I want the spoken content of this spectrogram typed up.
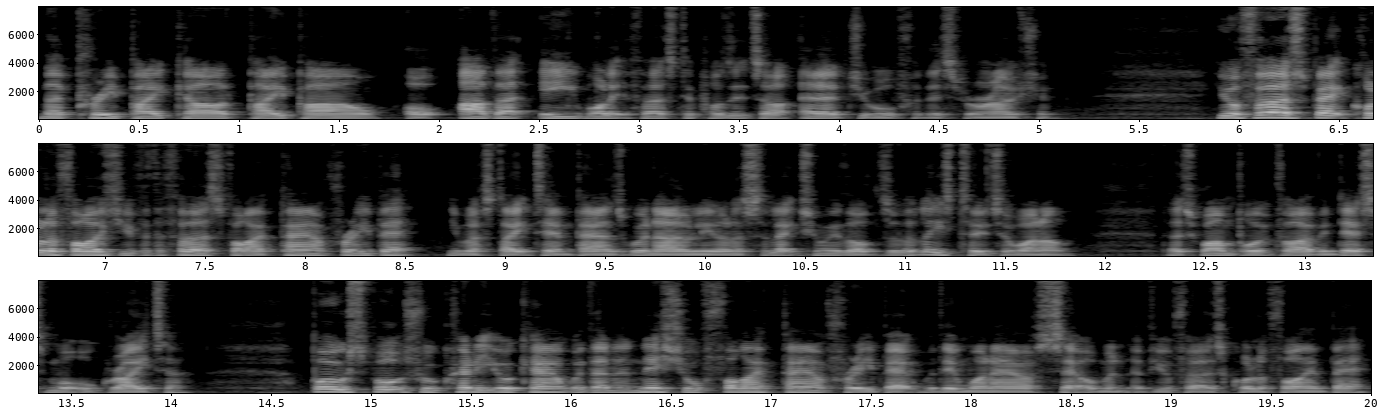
No prepaid card, PayPal, or other e wallet first deposits are eligible for this promotion. Your first bet qualifies you for the first £5 free bet. You must stake £10 win only on a selection with odds of at least 2 to 1 on. That's 1.5 in decimal or greater. Boyle Sports will credit your account with an initial £5 free bet within one hour of settlement of your first qualifying bet.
